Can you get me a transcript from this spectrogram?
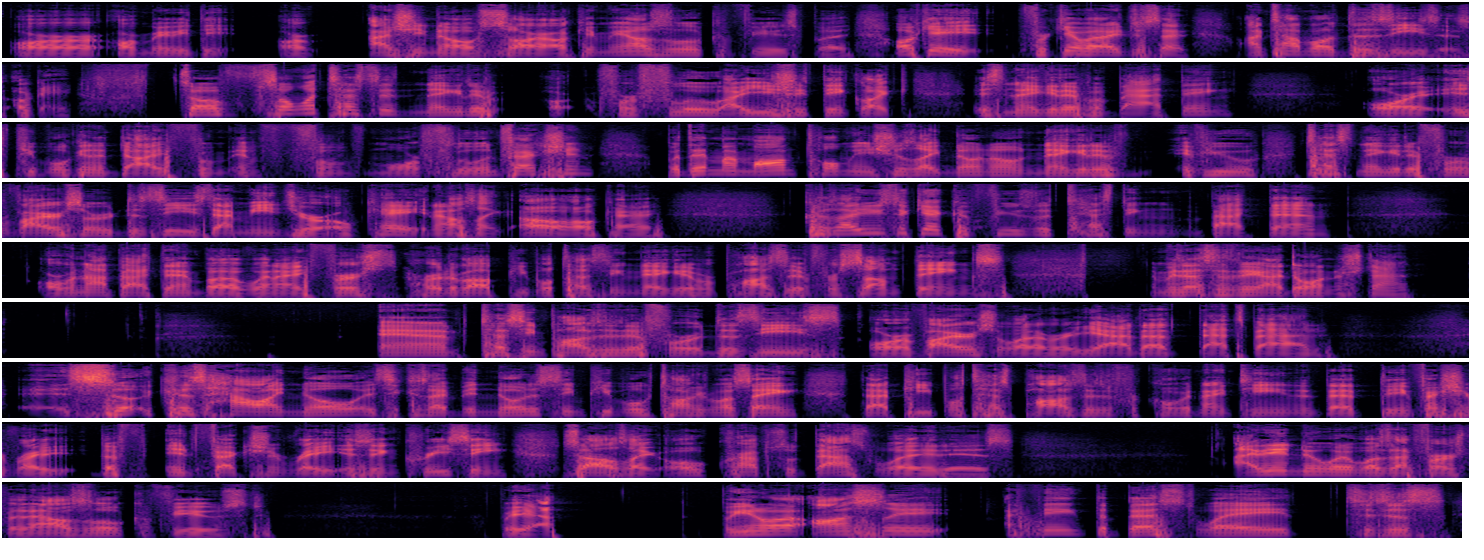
or or maybe the Actually, no, sorry. Okay, maybe I was a little confused, but okay, forget what I just said. I'm talking about diseases. Okay, so if someone tested negative uh, for flu, I usually think like, is negative a bad thing? Or is people gonna die from from more flu infection? But then my mom told me she was like, no, no, negative. If you test negative for a virus or a disease, that means you're okay. And I was like, oh, okay. Because I used to get confused with testing back then or well, not back then, but when I first heard about people testing negative or positive for some things, I mean, that's the thing I don't understand. And testing positive for a disease or a virus or whatever, yeah, that that's bad. So, because how I know is because I've been noticing people talking about saying that people test positive for COVID nineteen and that the infection rate the infection rate is increasing. So I was like, oh crap! So that's what it is. I didn't know what it was at first, but I was a little confused. But yeah. But you know what? Honestly, I think the best way to just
